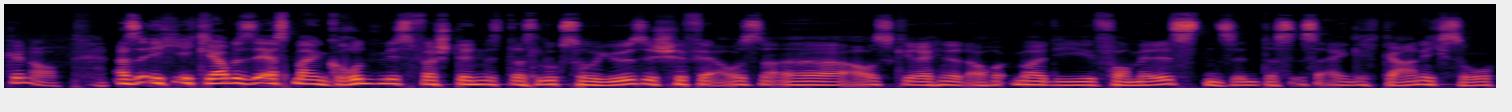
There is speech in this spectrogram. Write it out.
Genau. Also ich, ich glaube, es ist erstmal ein Grundmissverständnis, dass luxuriöse Schiffe aus, äh, ausgerechnet auch immer die formellsten sind. Das ist eigentlich gar nicht so.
